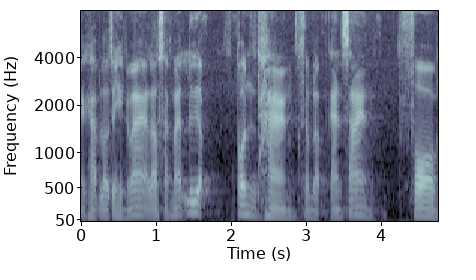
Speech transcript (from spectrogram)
นะครับ เราจะเห็นว่าเราสามารถเลือกต้นทางสำหรับการสร้างฟอร์ม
